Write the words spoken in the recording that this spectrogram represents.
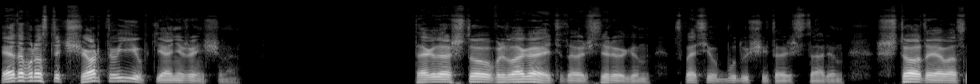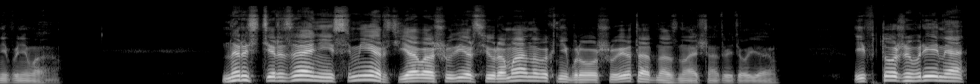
это просто черт в юбке, а не женщина. «Тогда что вы предлагаете, товарищ Серегин?» — спросил будущий товарищ Сталин. «Что-то я вас не понимаю». «На растерзание и смерть я вашу версию Романовых не брошу, это однозначно», — ответил я. «И в то же время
